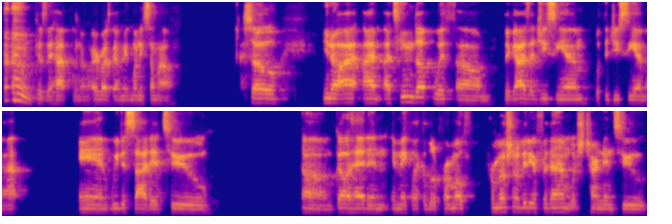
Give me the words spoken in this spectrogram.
because they have, you know, everybody's got to make money somehow. So, you know, I, I, I teamed up with um, the guys at GCM with the GCM app, and we decided to um, go ahead and, and make like a little promo promotional video for them, which turned into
